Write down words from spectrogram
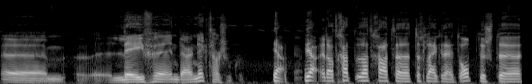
uh, leven en daar nectar zoeken. Ja, ja dat gaat, dat gaat uh, tegelijkertijd op. Dus de,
